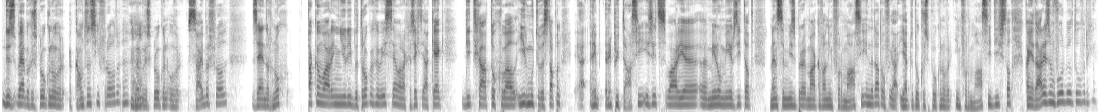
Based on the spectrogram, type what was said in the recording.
Dus we hebben gesproken over accountancyfraude, hè? we mhm. hebben gesproken over cyberfraude. Zijn er nog takken waarin jullie betrokken geweest zijn, waar je zegt, ja kijk, dit gaat toch wel, hier moeten we stappen. reputatie is iets waar je uh, meer en meer ziet dat mensen misbruik maken van informatie, inderdaad. Of ja, je hebt het ook gesproken over informatiediefstal. Kan je daar eens een voorbeeld over geven?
